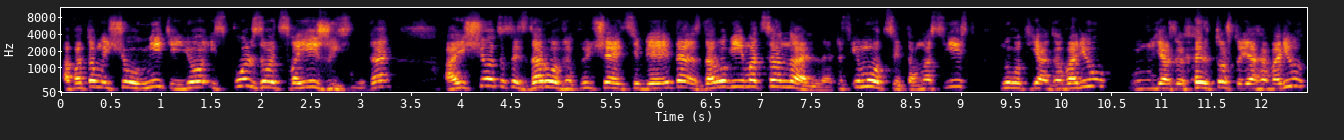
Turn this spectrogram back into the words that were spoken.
а потом еще уметь ее использовать в своей жизни. Да? А еще, так сказать, здоровье включает в себе, это здоровье эмоциональное. То есть эмоции-то у нас есть. Ну вот я говорю, я же, то, что я говорю,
